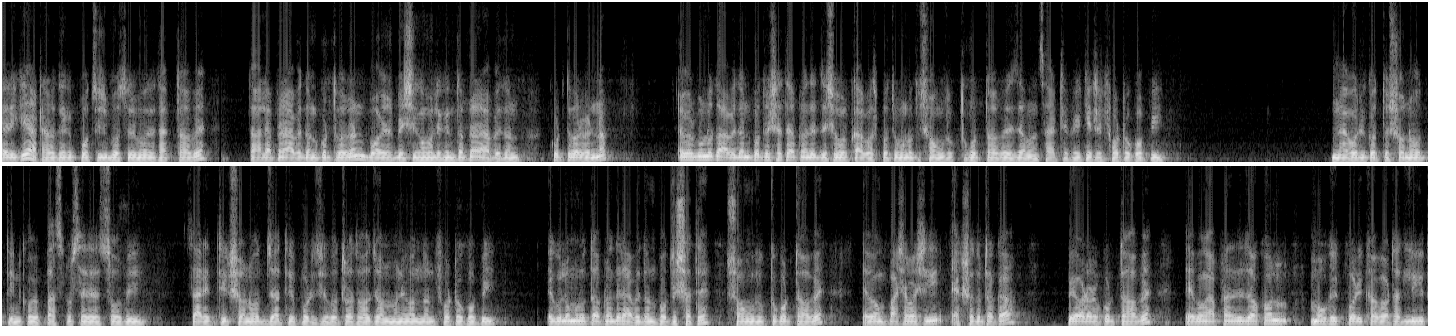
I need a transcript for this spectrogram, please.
তারিখে, আঠারো থেকে পঁচিশ বছরের মধ্যে থাকতে হবে। তাহলে আপনারা আবেদন করতে পারবেন। বয়স বেশি কম হলে কিন্তু আপনারা আবেদন করতে পারবেন না। এবার মূলত আবেদনপত্রের সাথে আপনাদের যে সকল কাগজপত্র মূলত সংযুক্ত করতে হবে, যেমন সার্টিফিকেটের ফটোকপি নাগরিকত্ব সনদ, তিন কপি পাসপোর্ট সাইজের ছবি, চারিত্রিক সনদ, জাতীয় পরিচয়পত্র অথবা জন্ম নিবন্ধন ফটোকপি এগুলো মূলত আপনাদের আবেদনপত্রের সাথে সংযুক্ত করতে হবে এবং পাশাপাশি একশত টাকা পে অর্ডার করতে হবে এবং আপনাদের যখন মৌখিক পরীক্ষা হবে, অর্থাৎ লিখিত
